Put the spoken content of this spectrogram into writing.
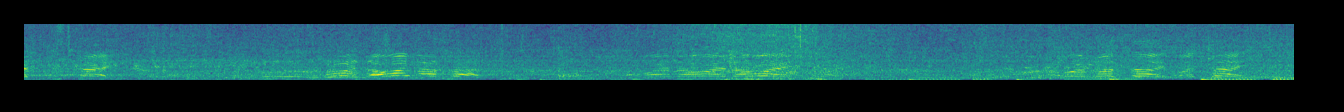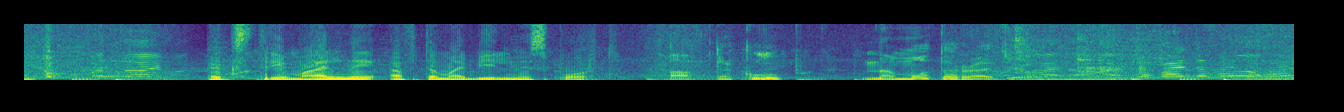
отпускай. Давай, давай назад. Давай, давай, давай. Давай, мотай, мотай. Мотай, мотай. Экстремальный автомобильный спорт. Автоклуб на Моторадио. Давай, давай, давай.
